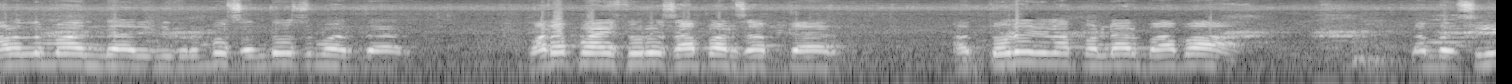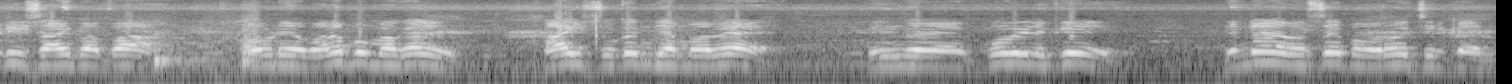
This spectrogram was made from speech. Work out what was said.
ஆனந்தமாக இருந்தார். இன்றைக்கி ரொம்ப சந்தோஷமாக இருந்தார். வடை பாயசத்தோட சாப்பாடு சாப்பிட்டார். அத்தோட என்ன பண்ணார்? பாபா நம்ம ஷிரடி சாய்பாபா அவருடைய வளர்ப்பு மகள் சாய் சுகந்தி அம்மாவை இந்த கோவிலுக்கு ரெண்டாவது வருஷம் இப்போ வர வச்சிருக்காரு.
